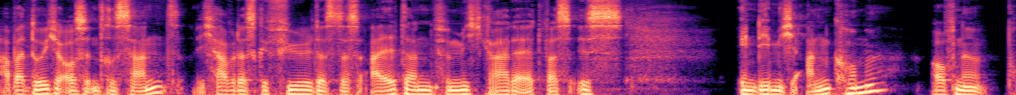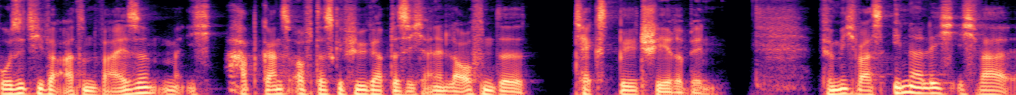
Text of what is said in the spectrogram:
aber durchaus interessant. Ich habe das Gefühl, dass das Altern für mich gerade etwas ist, in dem ich ankomme, auf eine positive Art und Weise. Ich habe ganz oft das Gefühl gehabt, dass ich eine laufende Textbildschere bin für mich war es innerlich, ich war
